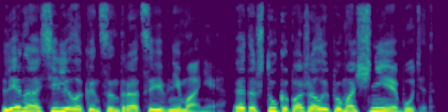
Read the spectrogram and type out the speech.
Лена осилила концентрацией внимания. Эта штука, пожалуй, помощнее будет,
